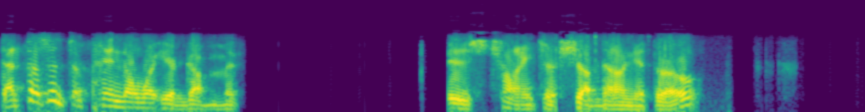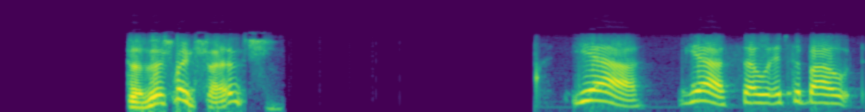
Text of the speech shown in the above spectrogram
That doesn't depend on what your government is trying to shove down your throat. Does this make sense? Yeah, yeah. So it's about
